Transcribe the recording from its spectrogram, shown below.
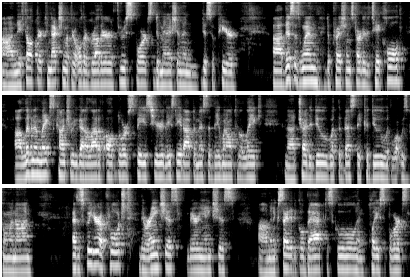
Uh, and they felt their connection with their older brother through sports diminish and then disappear. Uh, this is when depression started to take hold. Uh, living in Lakes Country, we got a lot of outdoor space here. They stayed optimistic. They went out to the lake uh, tried to do what the best they could do with what was going on. As the school year approached, they were anxious, very anxious, um, and excited to go back to school and play sports.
